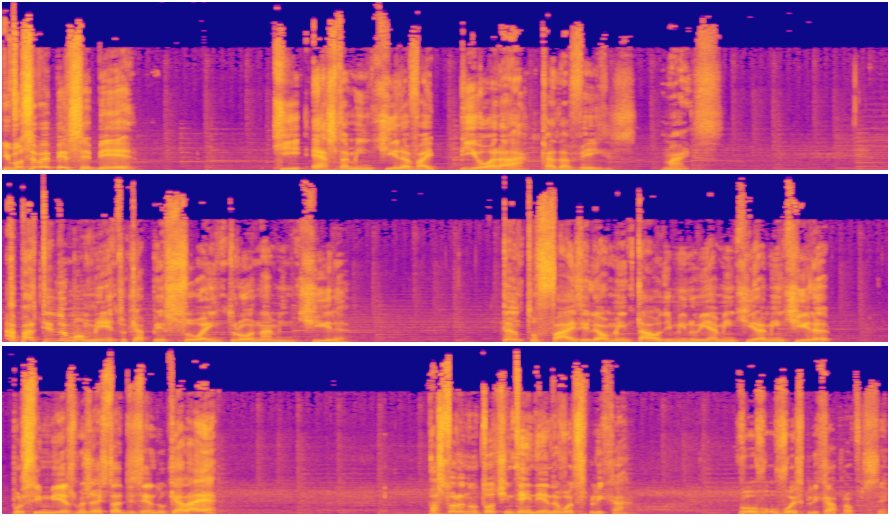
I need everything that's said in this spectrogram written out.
E você vai perceber que esta mentira vai piorar cada vez mais. A partir do momento que a pessoa entrou na mentira, tanto faz ele aumentar ou diminuir a mentira. A mentira por si mesma já está dizendo o que ela é. Pastora, não estou te entendendo, eu vou te explicar. Vou, vou, vou explicar para você.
